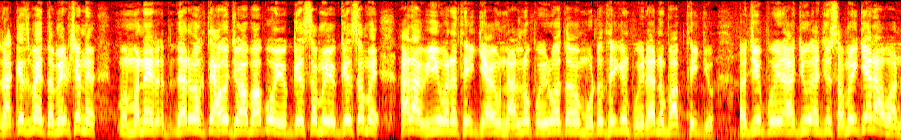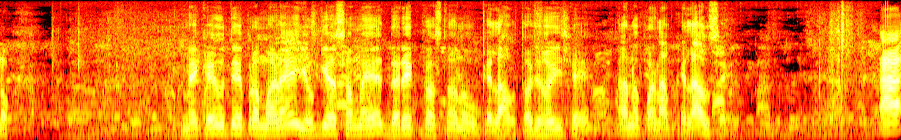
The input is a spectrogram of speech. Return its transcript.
રાકેશભાઈ તમે છે ને મને દર વખતે આવો જવાબ આપો યોગ્ય સમય યોગ્ય સમય. હારા વી વર્ષ થઈ ગયા હું નાલનો પોયરો હવે મોટો થઈ ગયો પોયરાનો બાપ થઈ ગયો. હજુ હજુ હજુ સમય ક્યારે આવવાનો? મેં કહ્યું તે પ્રમાણે યોગ્ય સમયે દરેક પ્રશ્નનો ઉકેલ આવતો જ હોય છે. આનો પણ ઉકેલ આવશે. આ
